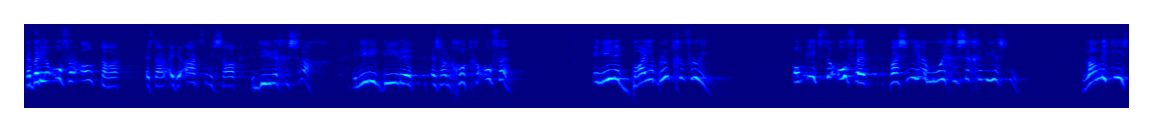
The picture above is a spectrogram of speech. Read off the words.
Nou by die offeraltaar is daar uit die aard van die saak diere geslag. En hierdie diere is aan God geoffer. En hier het baie bloed gevloei. Om iets te offer was nie 'n mooi gesig gewees nie. Lammetjies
